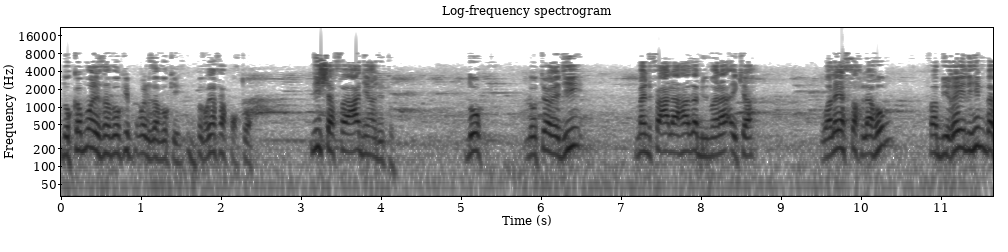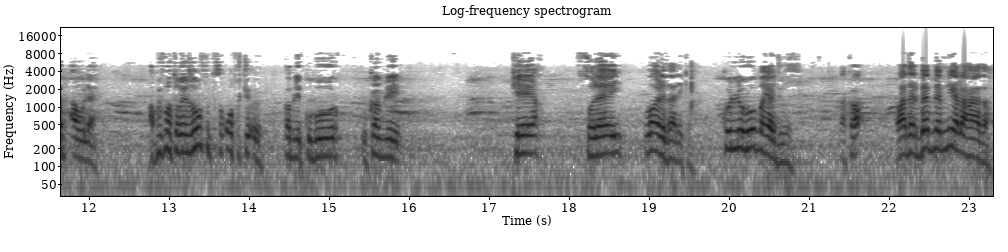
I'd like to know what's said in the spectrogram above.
Donc comment les invoquer? Pourquoi les invoquer? Ils ne peuvent rien faire pour toi. Ni shafa'a, ni rien du tout. Donc, l'auteur est dit, Man fa'ala bil malaïka, wa la lahum, fa bi bab. A plus forte raison, ceux qui sont autres que eux, comme les kubour, ou comme les pierres, soleil, ou les dhalika. Kulluhu ma. D'accord? وهذا الباب مبني على هذا.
